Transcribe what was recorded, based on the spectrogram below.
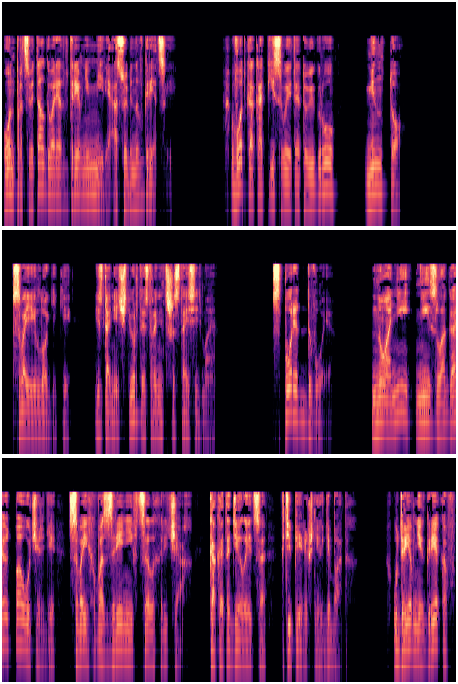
Он процветал, говорят, в древнем мире, особенно в Греции. Вот как описывает эту игру Минто в своей логике Издание четвертое, страница шестая-седьмая. Спорят двое, но они не излагают по очереди своих воззрений в целых речах, как это делается в теперешних дебатах. У древних греков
